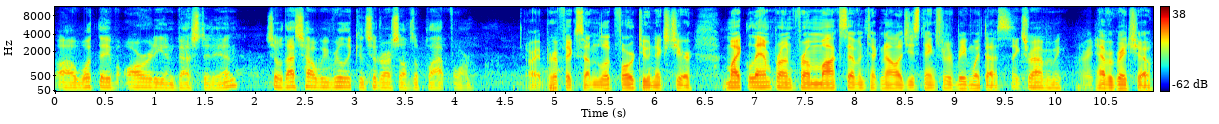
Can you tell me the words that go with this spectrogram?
uh, what they've already invested in. So that's how we really consider ourselves a platform. All right, perfect. Something to look forward to next year. Mike Lampron from Mach 7 Technologies, thanks for being with us. Thanks for having me. All right, have a great show.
